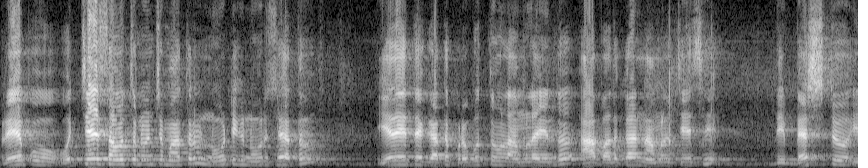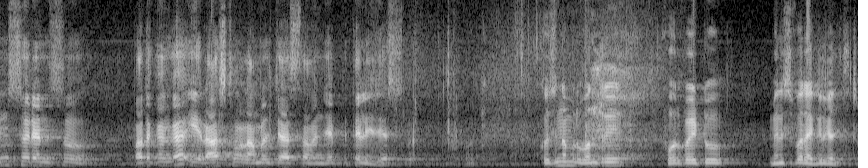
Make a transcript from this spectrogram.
రేపు వచ్చే సంవత్సరం నుంచి మాత్రం నూటికి నూరు శాతం ఏదైతే గత ప్రభుత్వంలో అమలైందో ఆ పథకాన్ని అమలు చేసి ది బెస్ట్ ఇన్సూరెన్స్ పథకంగా ఈ రాష్ట్రంలో అమలు చేస్తామని చెప్పి తెలియజేస్తున్నాను question number one three four five two minister agriculture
